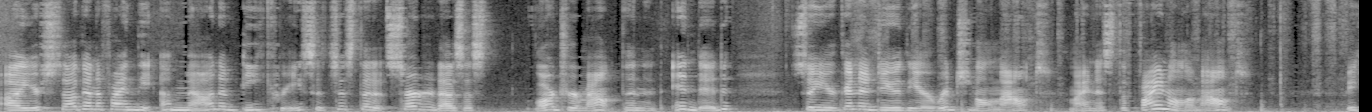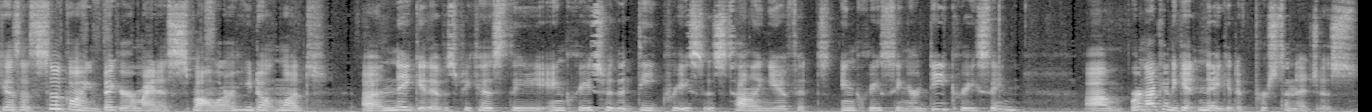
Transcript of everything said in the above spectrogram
Uh, you're still going to find the amount of decrease. It's just that it started as a larger amount than it ended. So you're going to do the original amount minus the final amount because it's still going bigger minus smaller. You don't want uh, negatives because the increase or the decrease is telling you if it's increasing or decreasing. Um, we're not going to get negative percentages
